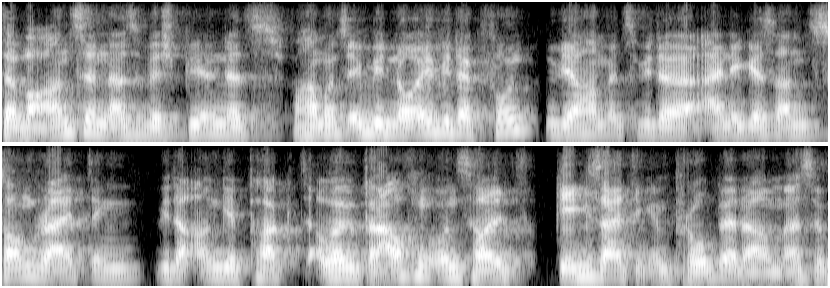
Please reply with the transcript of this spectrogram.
der Wahnsinn. Also wir spielen jetzt, haben uns irgendwie neu wieder gefunden. Wir haben jetzt wieder einiges an Songwriting wieder angepackt, aber wir brauchen uns halt gegenseitig im Proberaum. Also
